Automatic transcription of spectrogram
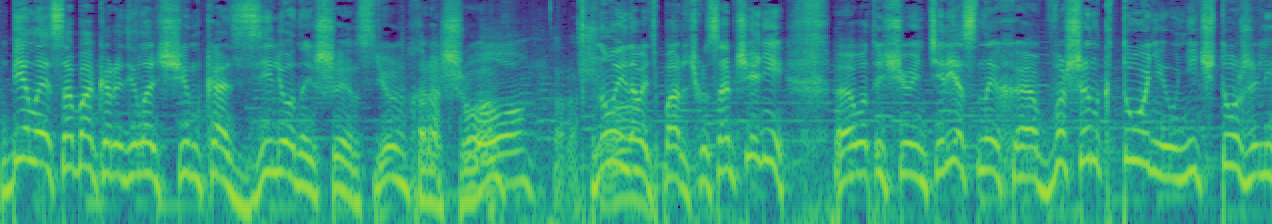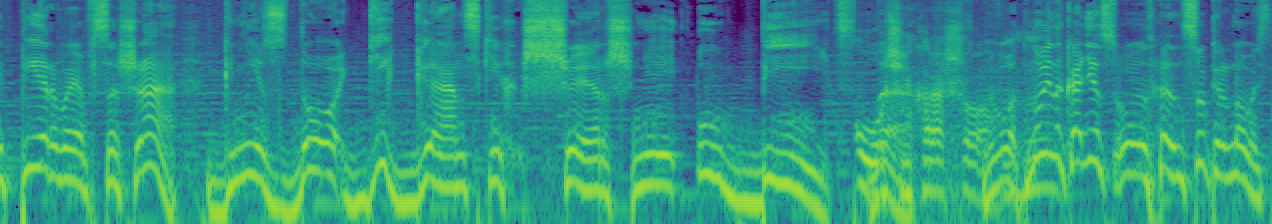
Белая собака родила щенка с зеленой шерстью. Хорошо. Хорошо. Ну и давайте парочку сообщений. Э, Вот еще интересных. Э, В Вашингтоне уничтожили первое в США гнездо гигантских шершней убийц. Очень Да. хорошо. Вот. Ну и, наконец, супер новость.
